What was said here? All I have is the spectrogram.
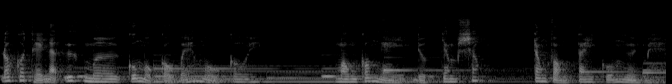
đó có thể là ước mơ của một cậu bé mồ côi mong có ngày được chăm sóc trong vòng tay của người mẹ.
